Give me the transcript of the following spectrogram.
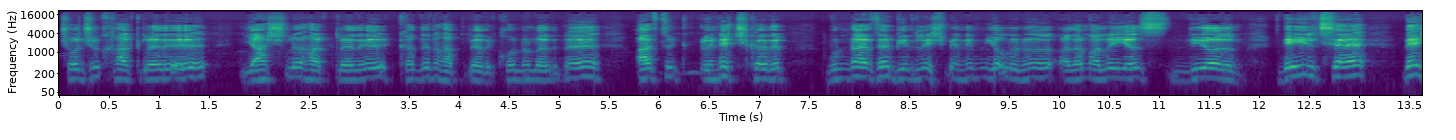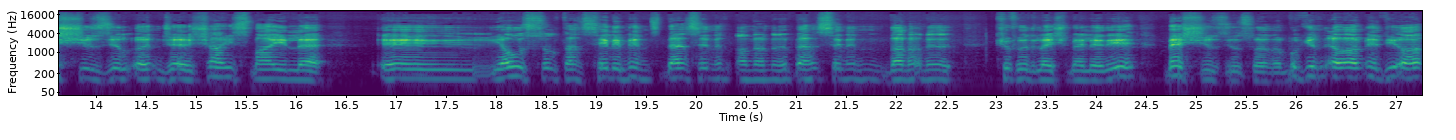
çocuk hakları, yaşlı hakları, kadın hakları konularını artık öne çıkarıp bunlarda birleşmenin yolunu aramalıyız diyorum. Değilse 500 yıl önce Şah İsmail'le e, Yavuz Sultan Selim'in ben senin ananı, ben senin dananı küfürleşmeleri 500 yıl sonra bugün devam ediyor.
